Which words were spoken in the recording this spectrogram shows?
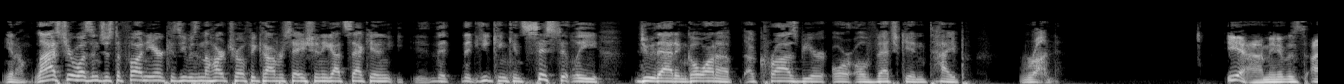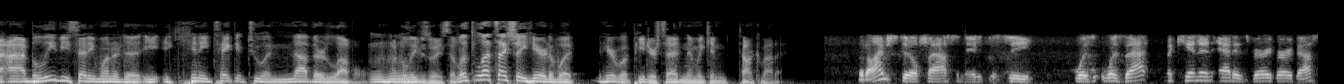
you know, last year wasn't just a fun year because he was in the Hart Trophy conversation. He got second. That that he can consistently do that and go on a, a Crosby or, or Ovechkin type run. Yeah, I mean, it was. I, I believe he said he wanted to. He, can he take it to another level? Mm-hmm. I believe is what he said. Let's let's actually hear to what hear what Peter said, and then we can talk about it. But I'm still fascinated to see was was that MacKinnon at his very very best,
